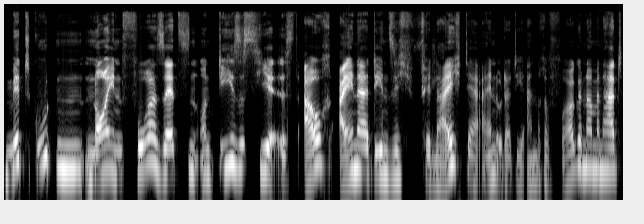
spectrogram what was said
mit guten neuen Vorsätzen und dieses hier ist auch einer, den sich vielleicht der ein oder die andere vorgenommen hat.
